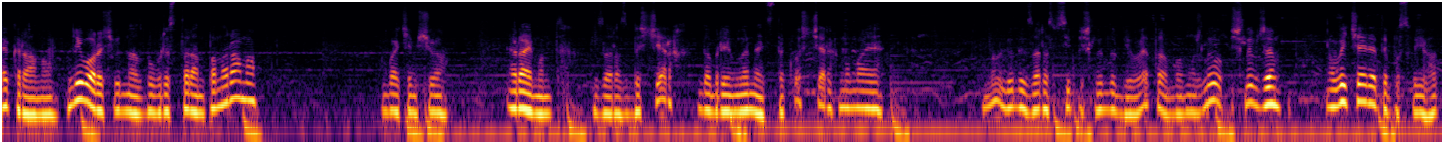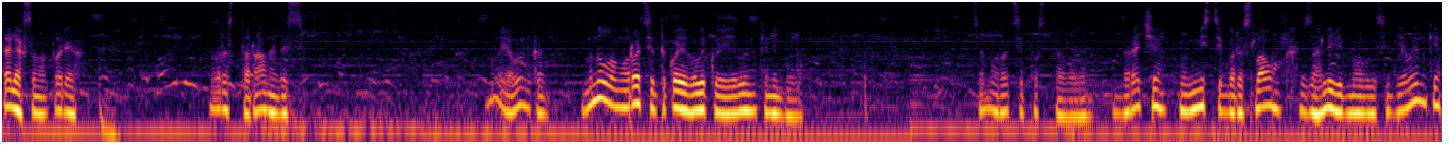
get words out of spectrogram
екрану. Ліворуч від нас був ресторан Панорама. Бачимо, що Раймонд зараз без черг, добрий млинець також черг немає. Ну, люди зараз всі пішли до бювету, або, можливо, пішли вже вечеряти по своїх готелях, санаторіях, ресторани десь. Ну, ялинка. В минулому році такої великої ялинки не було. В цьому році поставили. До речі, в місті Борислав взагалі відмовились від ялинки.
